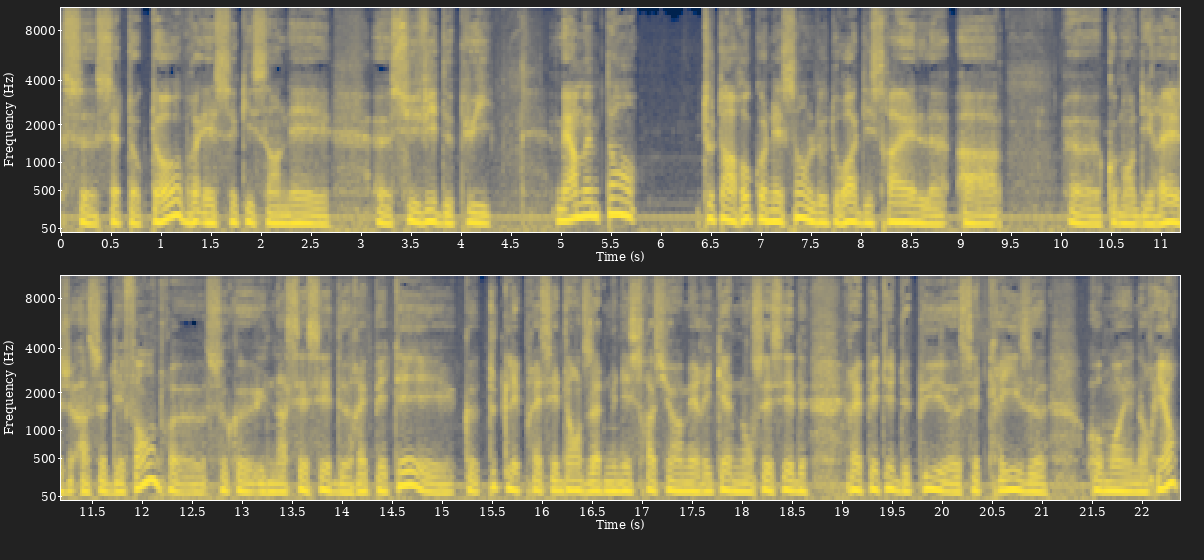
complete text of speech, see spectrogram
ce 7 octobre et ce qui s'en est suivi depuis. Mais en même temps, tout en reconnaissant le droit d'Israël à euh, comment dirais-je, à se défendre, euh, ce qu'il n'a cessé de répéter et que toutes les précédentes administrations américaines n'ont cessé de répéter depuis euh, cette crise au Moyen-Orient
